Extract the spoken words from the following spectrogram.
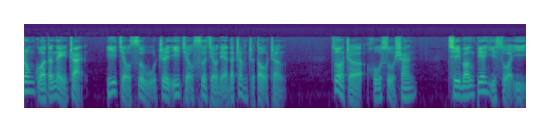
中国的内战（一九四五至一九四九年的政治斗争），作者胡素山，启蒙编译所译。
